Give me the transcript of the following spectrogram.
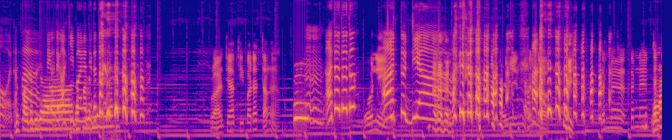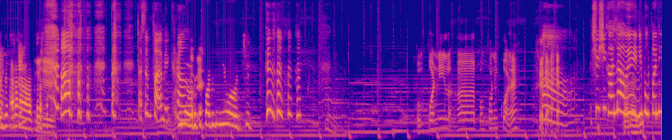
Oh, Dapat ke tidak? Tengok akibat Dapat ke kita tidak? Bro nanti akibat datang ah. Mm-mm. Ah, tu, tu, tu. Oh ni. Ah, tu dia. Nak. Ui, Kena kena Dah ajak dah. Tak sempat ambil crown. Kena ada eh. cepat dia ni. Cik. Perempuan ni uh, perempuan ni kuat eh. Ah. Sushi kalah eh. ada. Ni perempuan ni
